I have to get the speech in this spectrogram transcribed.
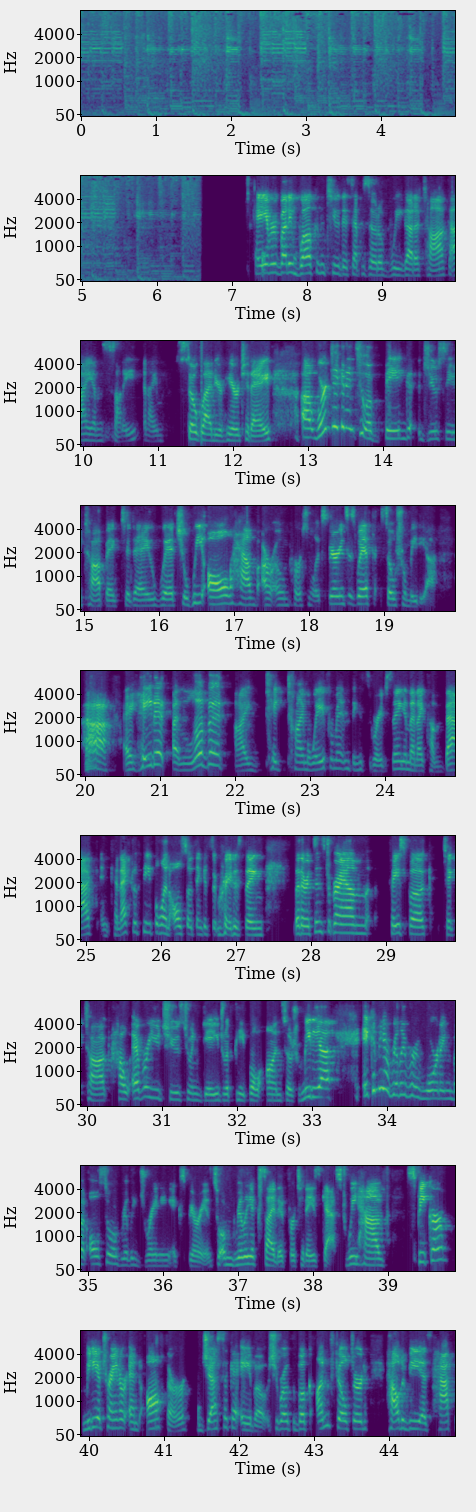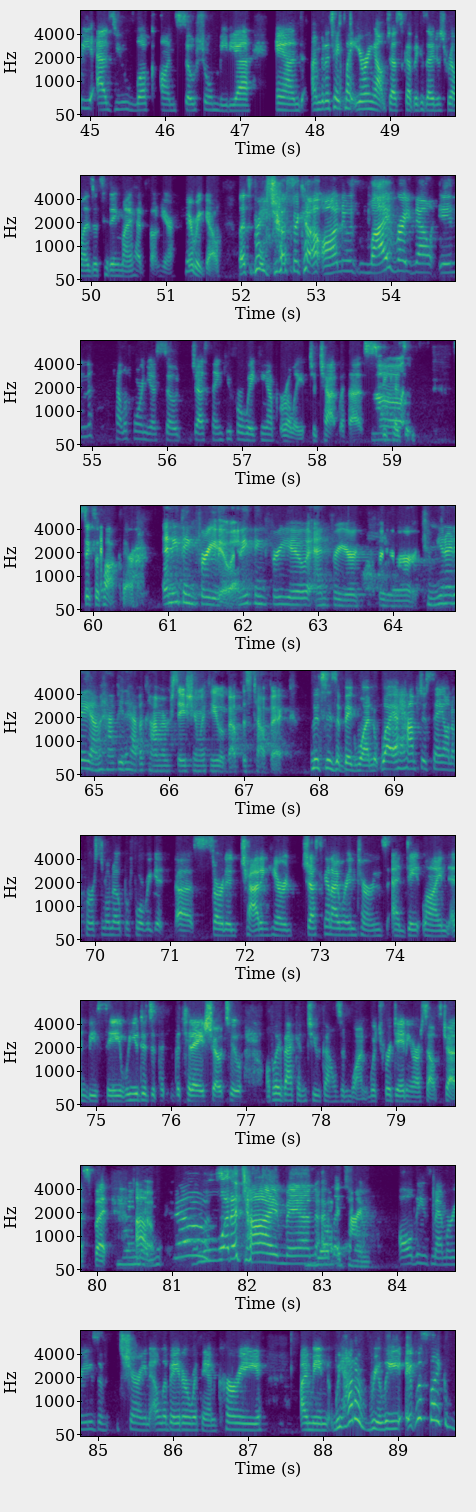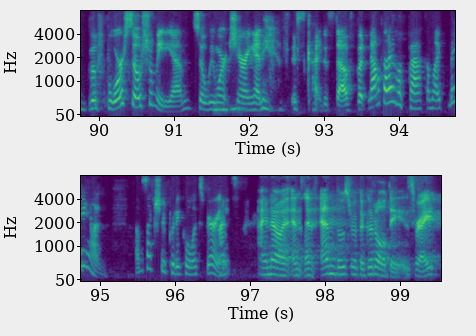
Hey, everybody, welcome to this episode of We Gotta Talk. I am Sonni, and I'm so glad you're here today. Uh, we're digging into a big, juicy topic today, which we all have our own personal experiences with social media. Ah, I hate it. I love it. I take time away from it and think it's the greatest thing. And then I come back and connect with people and also think it's the greatest thing, whether it's Instagram, Facebook, TikTok, however you choose to engage with people on social media. It can be a really rewarding, but also a really draining experience. So I'm really excited for today's guest. We have speaker, media trainer, and author Jessica Abo. She wrote the book Unfiltered How to Be as Happy as You Look on Social Media. And I'm going to take my earring out, Jessica, because I just realized it's hitting my headphone here. Here we go. Let's bring Jessica on, who is live right now in California. So, Jess, thank you for waking up early to chat with us oh. because it's six o'clock there. Anything for you, anything for you and for your for your community. I'm happy to have a conversation with you about this topic. This is a big one. Why I have to say on a personal note before we get uh, started chatting here, Jessica and I were interns at Dateline NBC. We you did the, the, Today Show too, all the way back in 2001, which we're dating ourselves, Jess. But um, what a time, man! What like, a time! All these memories of sharing an elevator with Ann Curry. I mean, we had a really, it was like before social media. So we weren't mm-hmm. sharing any of this kind of stuff. But now that I look back, I'm like, man, that was actually a pretty cool experience. I, I know. And, and, and those were the good old days, right?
